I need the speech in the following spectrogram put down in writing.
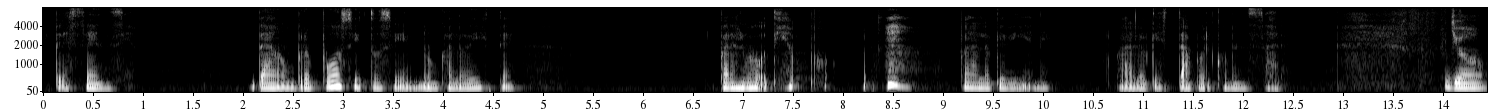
y presencia. Da un propósito si nunca lo diste para el nuevo tiempo, para lo que viene, para lo que está por comenzar. Yo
